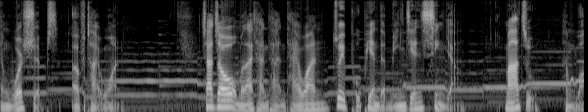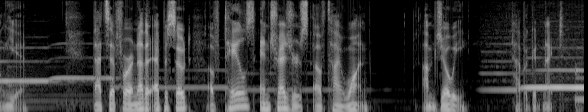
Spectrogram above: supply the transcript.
and worships of Taiwan. 下周我们来谈谈台湾最普遍的民间信仰——妈祖和王爷。That's it for another episode of Tales and Treasures of Taiwan. I'm Joey. Have a good night.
